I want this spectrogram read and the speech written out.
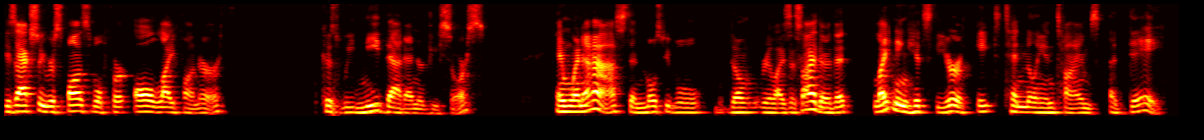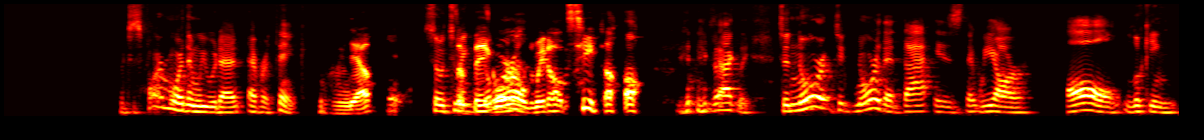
is actually responsible for all life on Earth because we need that energy source. And when asked, and most people don't realize this either, that lightning hits the earth eight to 10 million times a day, which is far more than we would ever think. Mm-hmm, yep. So It's to a big world. We don't see it all. exactly to ignore to ignore that that is that we are all looking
